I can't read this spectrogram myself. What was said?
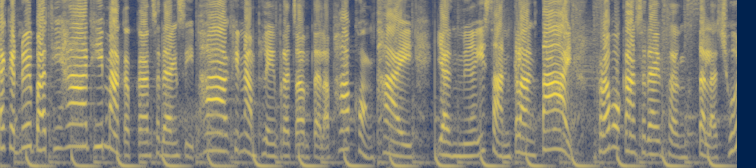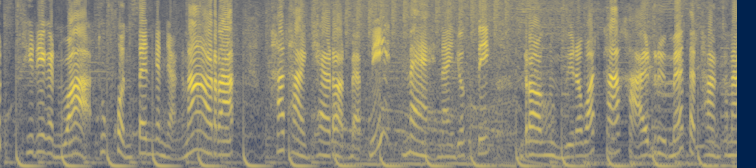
ายกันด้วยบัตที่ 5 ที่มากับการแสดงสีภาคที่นำเพลงประจำแต่ละภาคของไทย อย่างเหนืออีสานกลางใต้พร้อมกับการแสดงแต่ละชุด ที่เรียกกันว่าทุกคนเต้นกันอย่างน่ารักถ้าทางแครอทแบบนี้แหม่นายกติ๊ก รองหนุ่มวีรวัตรค้าขาย หรือแม้แต่ทางคณะ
